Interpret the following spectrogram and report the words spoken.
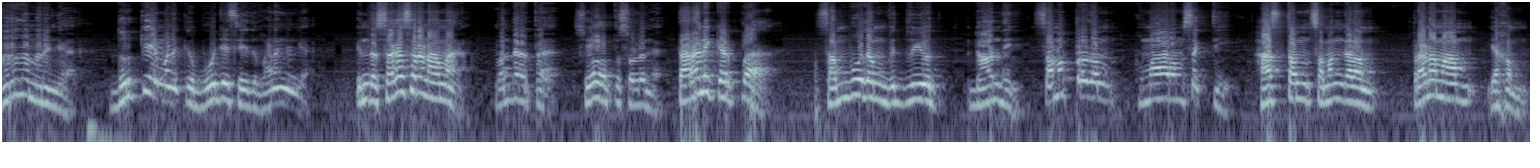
விரதம் இருங்க. துர்க்கை அம்மனுக்கு பூஜை செய்து வணங்குங்க. இந்த சகசரநாம மந்திரத்தை ஸ்லோகத்தை சொல்லுங்க. தரணிக்கற்ப சம்பூதம் வித்வியுத் காந்தி சமப்பிரதம் குமாரம் சக்தி ஹஸ்தம் சமங்கலம் பிரணமாம் யகம்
